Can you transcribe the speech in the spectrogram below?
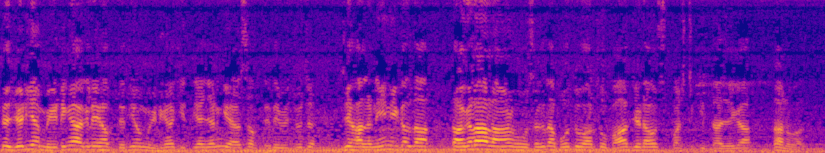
ਤੇ ਜਿਹੜੀਆਂ ਮੀਟਿੰਗਾਂ ਅਗਲੇ ਹਫ਼ਤੇ ਦੀਆਂ ਮੀਟਿੰਗਾਂ ਕੀਤੀਆਂ ਜਾਣਗੀਆਂ ਇਸ ਹਫ਼ਤੇ ਦੇ ਵਿੱਚ ਵਿੱਚ ਜੇ ਹੱਲ ਨਹੀਂ ਨਿਕਲਦਾ ਤਾਂ ਅਗਲਾ ਐਲਾਨ ਹੋ ਸਕਦਾ ਬੁੱਧਵਾਰ ਤੋਂ ਬਾਅਦ ਜਿਹੜਾ ਉਹ ਸਪਸ਼ਟ ਕੀਤਾ ਜਾਏਗਾ। ਧੰਨਵਾਦ।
